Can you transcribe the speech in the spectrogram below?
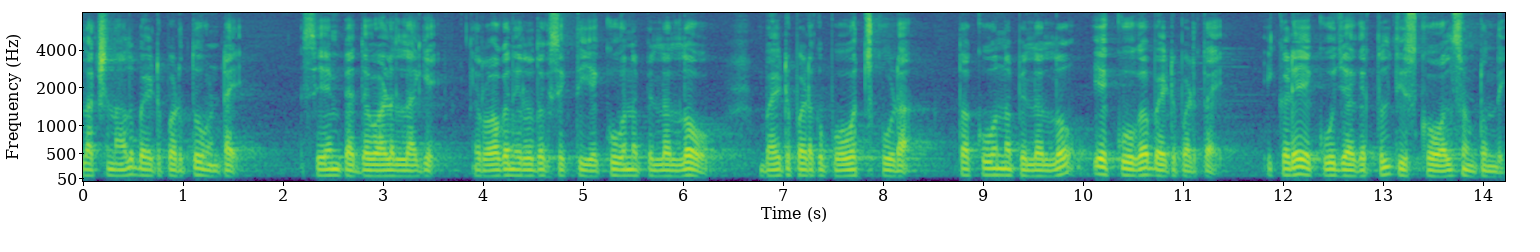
లక్షణాలు బయటపడుతూ ఉంటాయి. సేమ్ పెద్దవాళ్ళలాగే రోగ నిరోధక శక్తి ఎక్కువ ఉన్న పిల్లల్లో బయటపడకపోవచ్చు కూడా. తక్కువ ఉన్న పిల్లల్లో ఎక్కువగా బయటపడతాయి. ఇక్కడే ఎక్కువ జాగ్రత్తలు తీసుకోవాల్సి ఉంటుంది.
